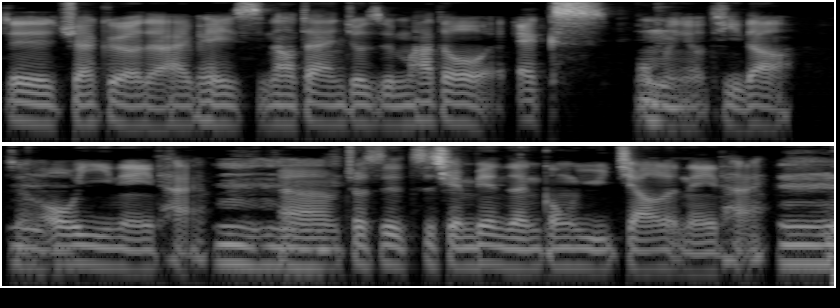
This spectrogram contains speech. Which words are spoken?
对，Jaguar 的 I-Pace，然后当然就是 Model X，嗯、我们有提到，就 OE 那一台，嗯嗯、呃，就是之前变人工鱼胶的那一台，嗯，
